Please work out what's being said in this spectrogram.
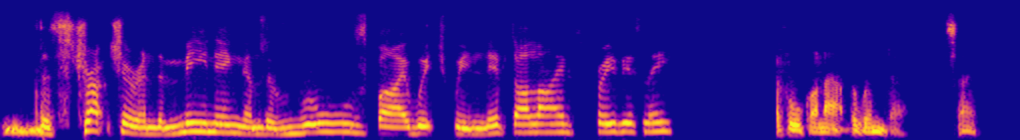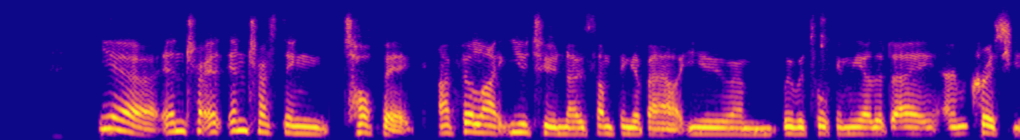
the structure and the meaning and the rules by which we lived our lives previously have all gone out the window. So, yeah, inter- interesting topic. I feel like you two know something about you. Um, we were talking the other day, and Chris, you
